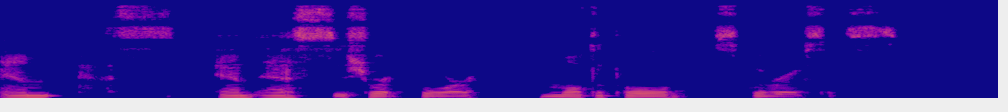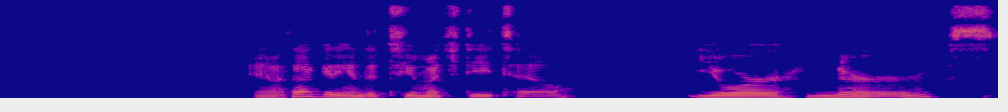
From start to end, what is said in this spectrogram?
MS. MS is short for multiple sclerosis. And without getting into too much detail, your nerves,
